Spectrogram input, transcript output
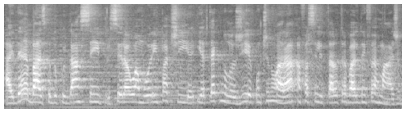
A ideia básica do cuidar sempre será o amor e a empatia, e a tecnologia continuará a facilitar o trabalho da enfermagem.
